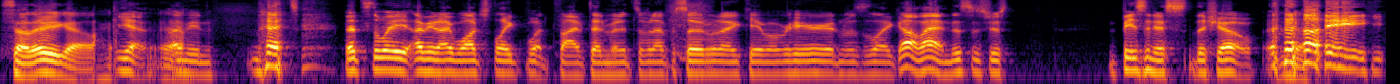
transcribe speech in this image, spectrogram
so there you go. Yeah, Yeah. I mean, that's that's the way. I mean, I watched like what five ten minutes of an episode when I came over here and was like, oh man, this is just business. The show. Like,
